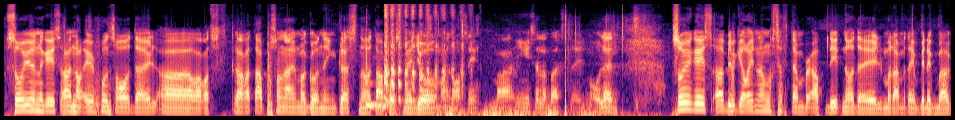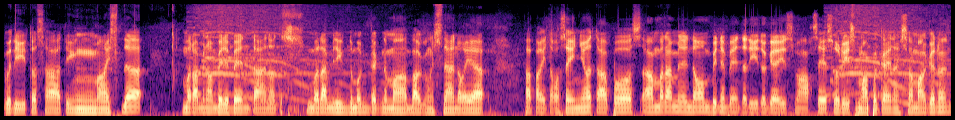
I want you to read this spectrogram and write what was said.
So yun na guys, uh, naka-earphones ako dahil uh, kakat- kakatapos lang namin mag-online class no. Tapos medyo maano kasi, maingay sa labas dahil maulan. So yun guys, uh, bibigyan ko kayo ng September update no dahil marami tayong pinagbago dito sa ating mga isda. Marami nang binibenta no, tapos marami din dumagdag ng mga bagong isda no kaya papakita ko sa inyo. Tapos uh, marami din akong binibenta dito guys, mga accessories, mga pagkain ng isda, mga ganun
